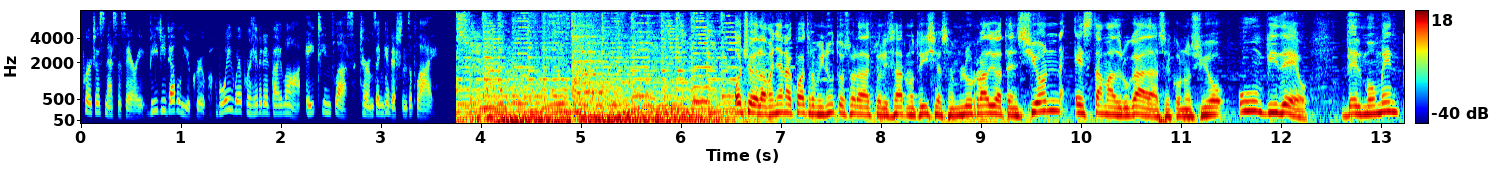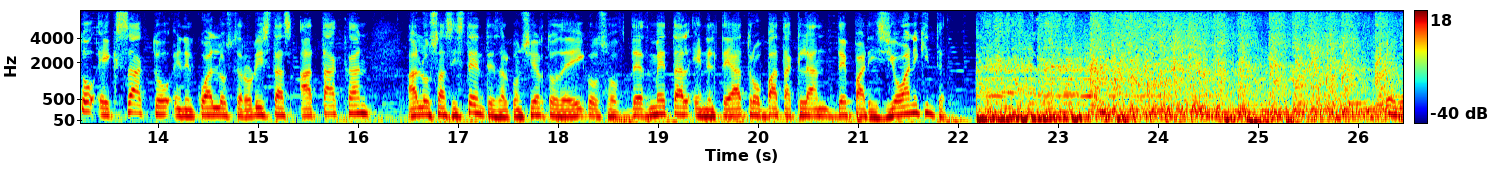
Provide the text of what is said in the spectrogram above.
Purchase necessary. VGW Group. Void prohibited by law. 18 plus. Terms and conditions apply. 8 de la mañana, 4 minutos, hora de actualizar noticias en Blue Radio. Atención, esta madrugada se conoció un video del momento exacto en el cual los terroristas atacan a los asistentes al concierto de Eagles of Death Metal en el Teatro Bataclan de París. Giovanni Quintero.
